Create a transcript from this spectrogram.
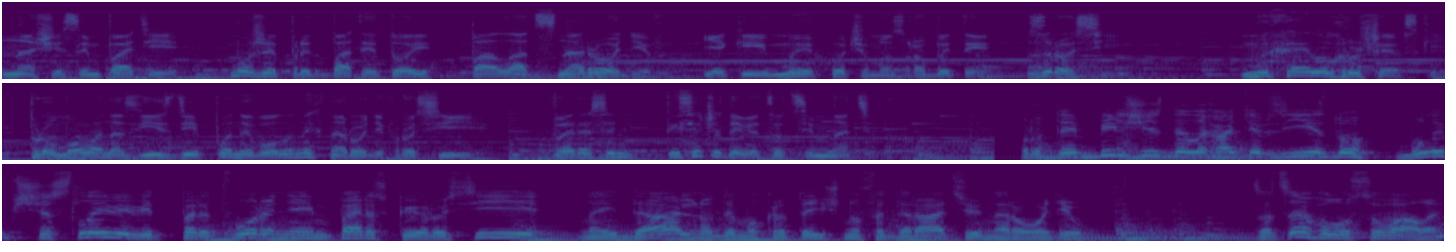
Наші симпатії може придбати той палац народів, який ми хочемо зробити з Росії. Михайло Грушевський. Промова на з'їзді поневолених народів Росії. Вересень 1917-го. Проте більшість делегатів з'їзду були б щасливі від перетворення імперської Росії на ідеальну демократичну федерацію народів. За це голосували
